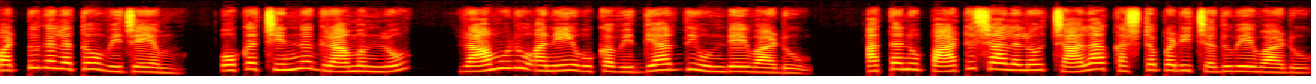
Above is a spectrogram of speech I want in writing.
పట్టుదలతో విజయం. ఒక చిన్న గ్రామంలో రాముడు అనే ఒక విద్యార్థి ఉండేవాడు. అతను పాఠశాలలో చాలా కష్టపడి చదువేవాడు.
